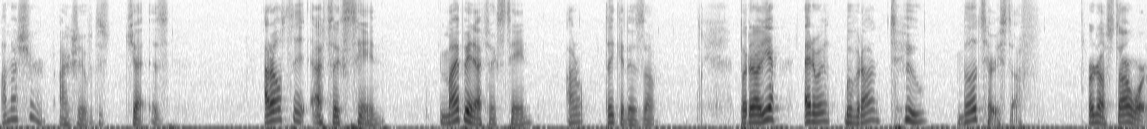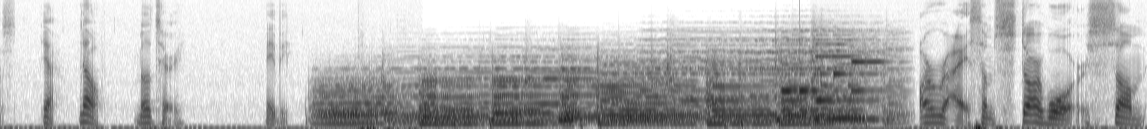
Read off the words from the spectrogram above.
I'm not sure actually what this jet is. I don't think F-16. It might be an F-16. I don't think it is though. But uh, yeah. Anyway, moving on to military stuff. Or no, Star Wars. Yeah, no, military. Maybe. Some Star Wars, some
